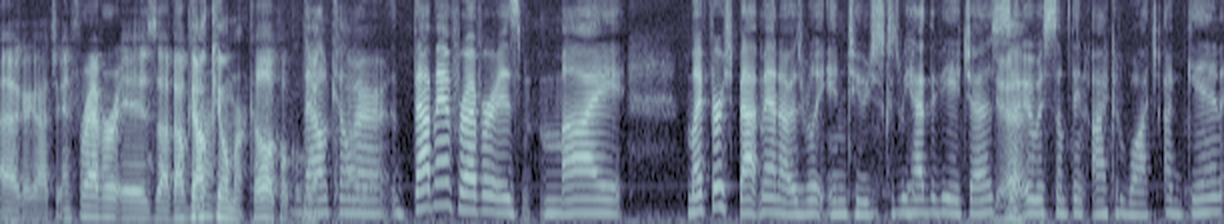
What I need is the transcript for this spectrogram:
Okay, gotcha. And Forever is uh, Val Kilmer. Val Kilmer. Cool, cool, cool. Val Yeah. Kilmer. Batman Forever is my my first Batman I was really into just because we had the VHS, so it was something I could watch again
